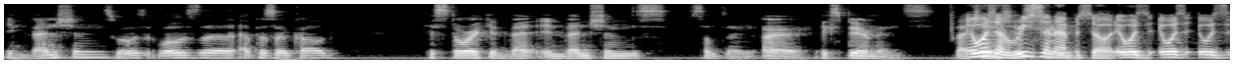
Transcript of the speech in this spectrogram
inventions what was what was the episode called historic inven- inventions something or experiments It was a changed recent history. episode. It was it was it was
